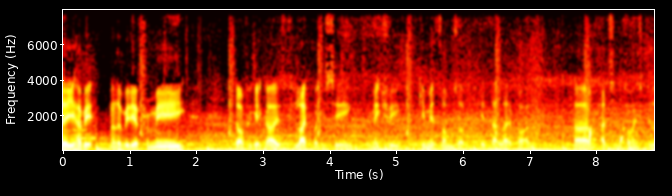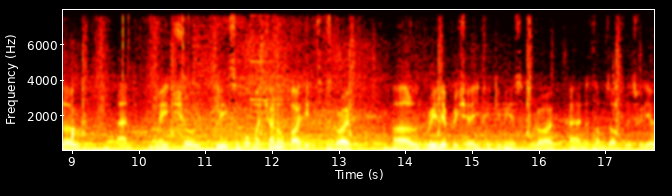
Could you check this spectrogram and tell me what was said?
There you have it, another video from me. Don't forget guys, if you like what you're seeing, make sure you give me a thumbs up, hit that like button, um, add some comments below and make sure you please support my channel by hitting subscribe. I'll really appreciate if you give me a subscribe and a thumbs up for this video.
